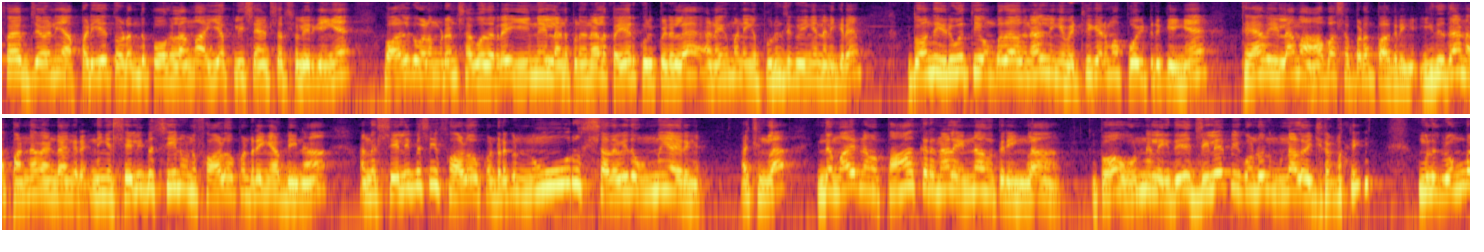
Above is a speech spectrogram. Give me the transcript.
ஃபேப் ஜேர்னி அப்படியே தொடர்ந்து போகலாமா? ஐயா ப்ளீஸ் ஆன்சர் சொல்லியிருக்கீங்க. வாழ்க வளமுடன் சகோதரரை. இமெயில் அனுப்புனதுனால பெயர் குறிப்பிடலை. அநேகமாக நீங்கள் புரிஞ்சுக்குவீங்கன்னு நினைக்கிறேன். இப்போ வந்து இருபத்தி ஒன்பதாவது நாள் நீங்கள் வெற்றிகரமாக போயிட்டுருக்கீங்க தேவையில்லாமல் ஆபாச படம் பார்க்குறீங்க. இதுதான் நான் பண்ண வேண்டாங்கிறேன். நீங்கள் செலிபஸின்னு ஒன்று ஃபாலோ பண்ணுறீங்க அப்படின்னா அந்த செலிபஸை ஃபாலோ பண்ணுறதுக்கு நூறு சதவீதம் உண்மையாக இருங்க. ஆச்சுங்களா? இந்த மாதிரி நம்ம பார்க்கறனால என்ன ஆகும் தெரியுங்களா? இப்போ ஒன்றும் இல்லை இது ஜிலேபி கொண்டு வந்து முன்னால் வைக்கிற மாதிரி. உங்களுக்கு ரொம்ப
